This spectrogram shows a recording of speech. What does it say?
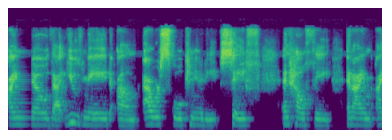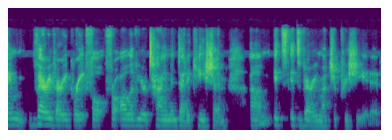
I know that you've made um, our school community safe and healthy, and I'm I'm very very grateful for all of your time and dedication. Um, it's it's very much appreciated.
